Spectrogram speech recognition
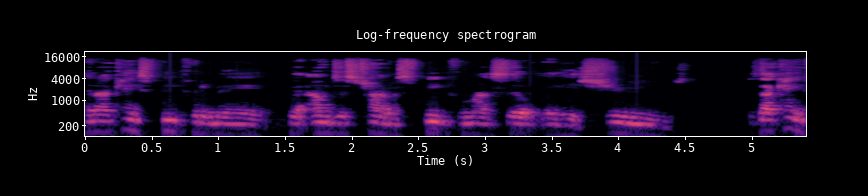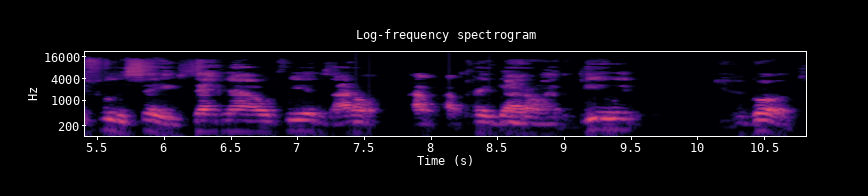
and I can't speak for the man, but I'm just trying to speak for myself in his shoes. Because I can't fully say exactly how it feels, because I don't, I, I pray God I don't have to deal with it, regardless.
